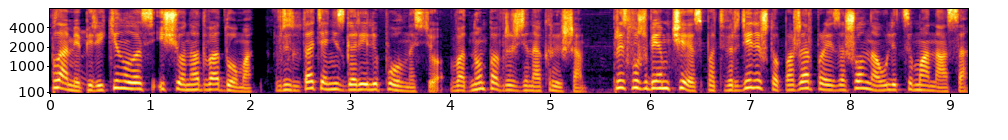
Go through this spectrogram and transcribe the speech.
Пламя перекинулось еще на два дома. В результате они сгорели полностью. В одном повреждена крыша. При службе МЧС подтвердили, что пожар произошел на улице Манаса.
